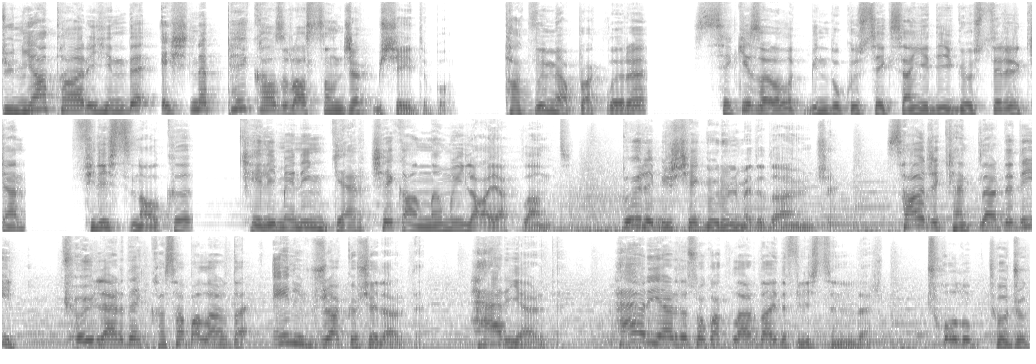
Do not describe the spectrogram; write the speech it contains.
Dünya tarihinde eşine pek az rastlanacak bir şeydi bu. Takvim yaprakları 8 Aralık 1987'yi gösterirken Filistin halkı kelimenin gerçek anlamıyla ayaklandı. Böyle bir şey görülmedi daha önce. Sadece kentlerde değil, köylerde, kasabalarda, en ücra köşelerde, her yerde, her yerde sokaklardaydı Filistinliler. Çoluk, çocuk,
